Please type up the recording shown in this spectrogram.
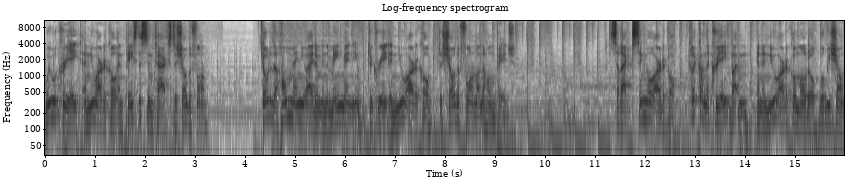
We will create a new article and paste the syntax to show the form. Go to the Home menu item in the main menu to create a new article to show the form on the home page. Select Single Article. Click on the Create button and a new article modal will be shown.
